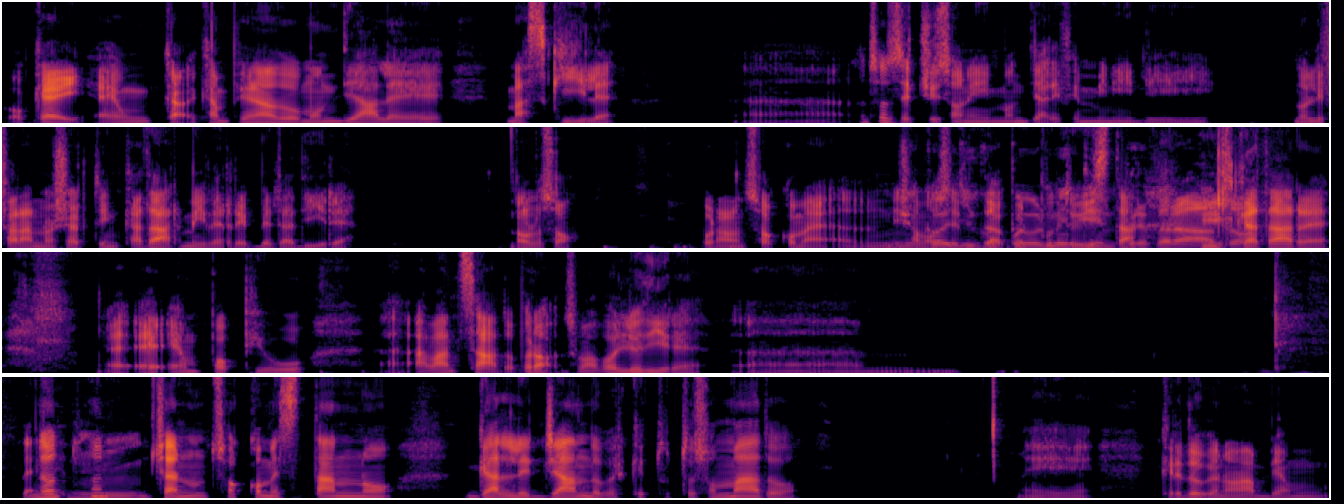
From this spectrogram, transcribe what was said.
ok, è un ca- campionato mondiale maschile. Eh, non so se ci sono i mondiali femminili, non li faranno certo in Qatar, mi verrebbe da dire. Non lo so. Ora non so come, diciamo, se da quel punto di vista il Qatar è, è, è un po' più eh, avanzato, però insomma voglio dire, ehm, Beh, non, non, mm. cioè, non, so come stanno galleggiando perché tutto sommato eh, credo che non abbia un,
